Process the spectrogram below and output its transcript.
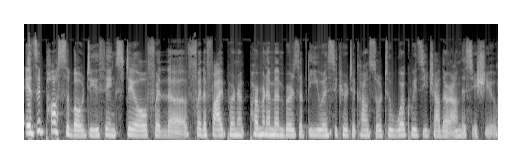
is it possible? Do you think still for the for the five permanent members of the UN Security Council to work with each other on this issue?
